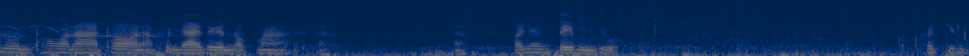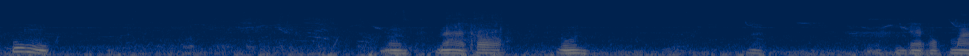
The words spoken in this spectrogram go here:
โดนท่อหน้าท่อนะ คุณยายเดินออกมา ยังเต็มอยู่เขากินกุ้งนู่นหน้าท่อนู่นนะคุณยายออกมา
